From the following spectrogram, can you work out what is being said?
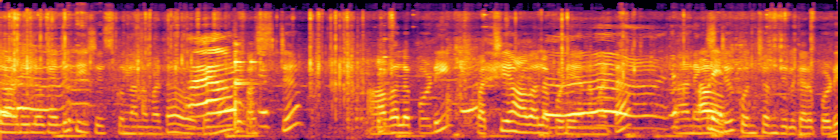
జాడీలోకి అయితే తీసేసుకున్నాను అనమాట ఓకేనా? ఫస్ట్ ఆవాల పొడి పచ్చి ఆవాల పొడి అన్నమాట. నెక్స్ట్ కొంచెం జీలకర్ర పొడి.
